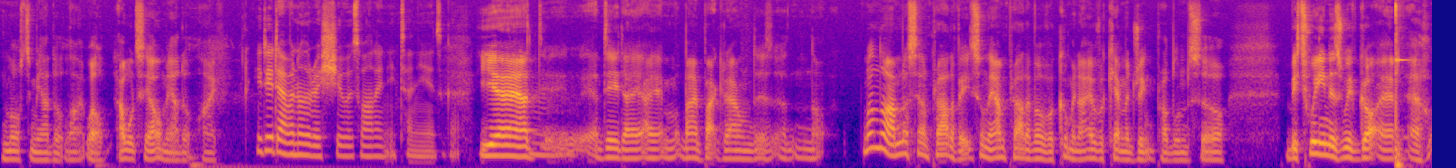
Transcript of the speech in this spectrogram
most of my adult life. Well, I would say all my adult life. You did have another issue as well, didn't you, 10 years ago? Yeah, I, d- I did. I, I my background is uh, not Well, no, I'm not saying I'm proud of it. It's something I'm proud of overcoming. I overcame a drink problem. So between us, we've got a. a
